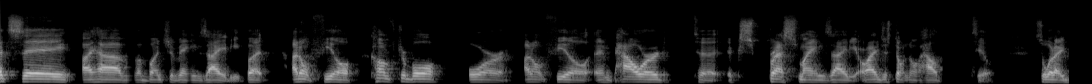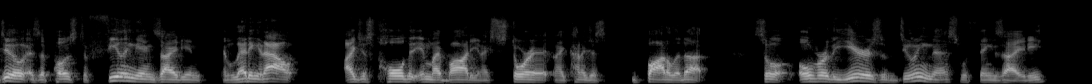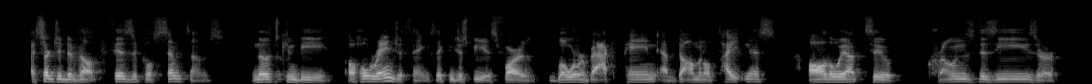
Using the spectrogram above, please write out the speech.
let's say I have a bunch of anxiety, but I don't feel comfortable or I don't feel empowered to express my anxiety, or I just don't know how to. So, what I do, as opposed to feeling the anxiety and, and letting it out, I just hold it in my body and I store it and I kind of just bottle it up. So, over the years of doing this with anxiety, I start to develop physical symptoms. And those can be a whole range of things. They can just be as far as lower back pain, abdominal tightness, all the way up to Crohn's disease or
